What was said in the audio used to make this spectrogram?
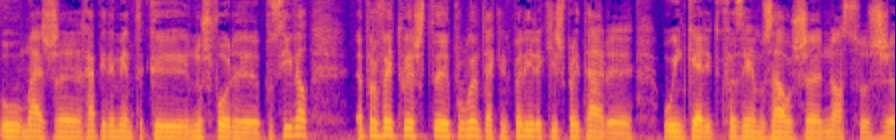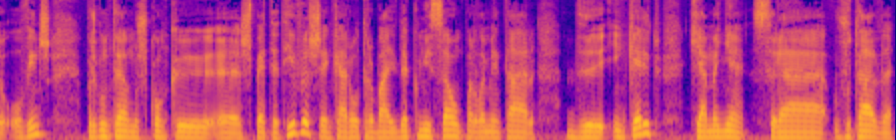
o mais eh, rapidamente que nos for eh, possível. Aproveito este problema técnico para ir aqui espreitar uh, o inquérito que fazemos aos uh, nossos uh, ouvintes. Perguntamos com que expectativas encara o trabalho da Comissão Parlamentar de Inquérito, que amanhã será votada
